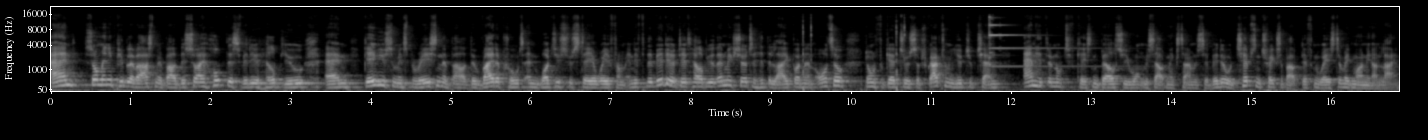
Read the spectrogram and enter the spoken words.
And so many people have asked me about this, so I hope this video helped you and gave you some inspiration about the right approach and what you should stay away from. And if the video did help you, then make sure to hit the like button and also don't forget to subscribe subscribe to my YouTube channel and hit the notification bell so you won't miss out next time I see a video with tips and tricks about different ways to make money online.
